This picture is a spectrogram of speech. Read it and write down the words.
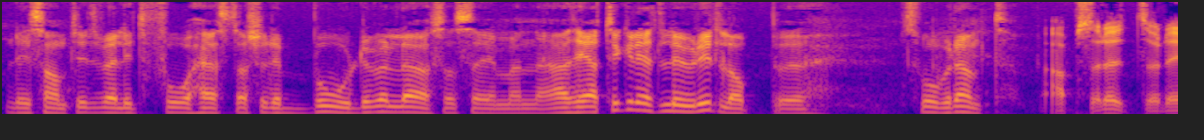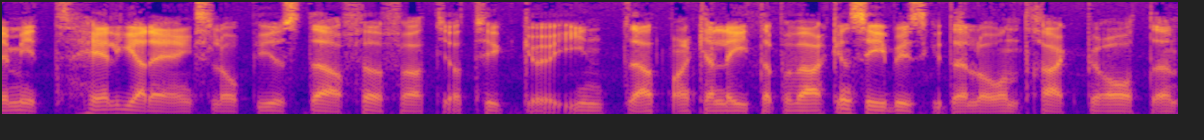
Det är samtidigt väldigt få hästar så det borde väl lösa sig men alltså, jag tycker det är ett lurigt lopp. Eh, Svårbedömt. Absolut och det är mitt helgarderingslopp just därför för att jag tycker inte att man kan lita på varken Seabiscuit eller On Track Piraten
